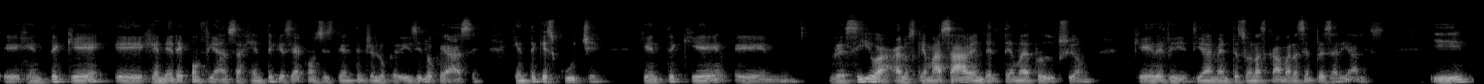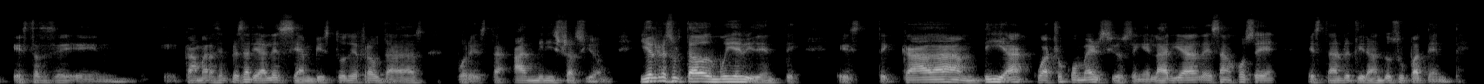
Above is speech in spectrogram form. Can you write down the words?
eh, gente que eh, genere confianza, gente que sea consistente entre lo que dice y lo que hace, gente que escuche, gente que em, reciba a los que más saben del tema de producción, que definitivamente son las cámaras empresariales. Y estas eh, em, cámaras empresariales se han visto defraudadas por esta administración. Y el resultado es muy evidente. Este, cada día, cuatro comercios en el área de San José están retirando su patente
